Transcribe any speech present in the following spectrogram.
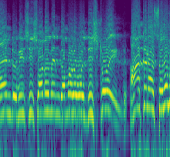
And we see Sodom and Gomorrah was destroyed. అక్కడ సొదమ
